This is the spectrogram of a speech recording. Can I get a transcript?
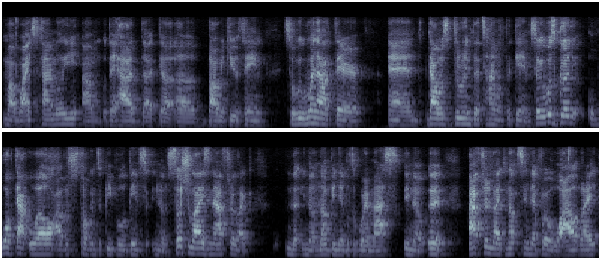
my wife's family. Um they had like a, a barbecue thing. So we went out there and that was during the time of the game. So it was good. It worked out well. I was just talking to people being you know socializing after like you know not being able to wear masks you know uh, after like not seeing them for a while right?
